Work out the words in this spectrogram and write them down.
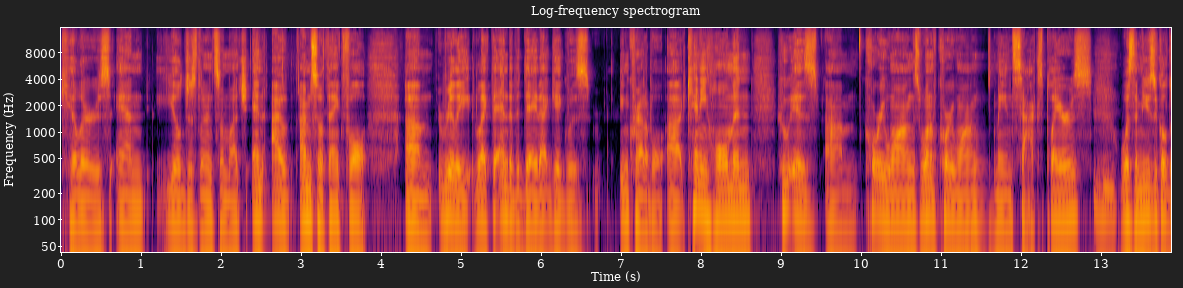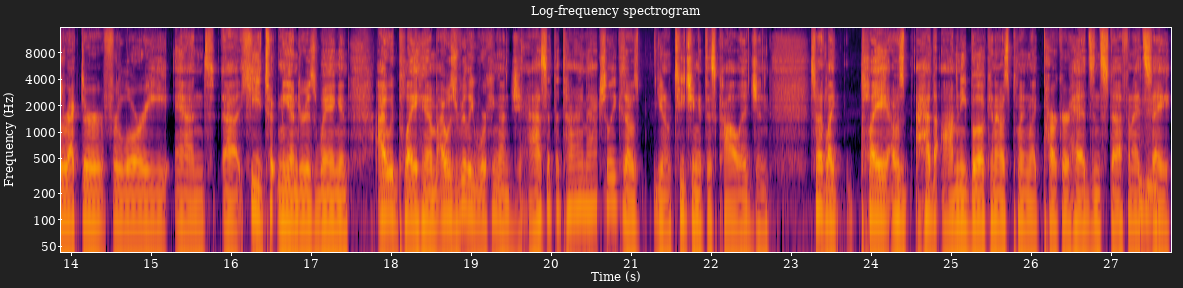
killers, and you'll just learn so much." And I I'm so thankful. Um, really, like the end of the day, that gig was incredible. Uh, Kenni Holmen, who is um, Corey Wong's one of Corey Wong's main sax players, was the musical director for Lorie, and uh, he took me under his wing, and I would play him. I was really working on jazz at the time, actually, because I was you know teaching at this college, and so I'd like play. I was I had the Omnibook, and I was playing like Parker heads and stuff, and I'd say.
